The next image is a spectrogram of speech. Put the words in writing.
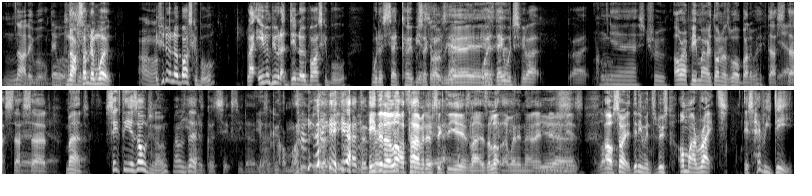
No, they will. They will. No, some of them won't. I. If you don't know basketball, like even people that didn't know basketball would have said Kobe and Said Kobe, understand. yeah, yeah, Whereas yeah, they yeah. would just be like, all right, cool. Yeah, it's true. R.I.P. Maradona as well. By the way, that's Yeah. that's that's Yeah, sad. yeah. Mad. 60 years old, you know. Man was He had a good 60 though. was a good- Come on. He, He had a he did a lot of time in them 60, 60 years. Like, there's a lot that went in that in, in Yeah. years. Oh, sorry, didn't even introduce. On my right is Heavy D,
